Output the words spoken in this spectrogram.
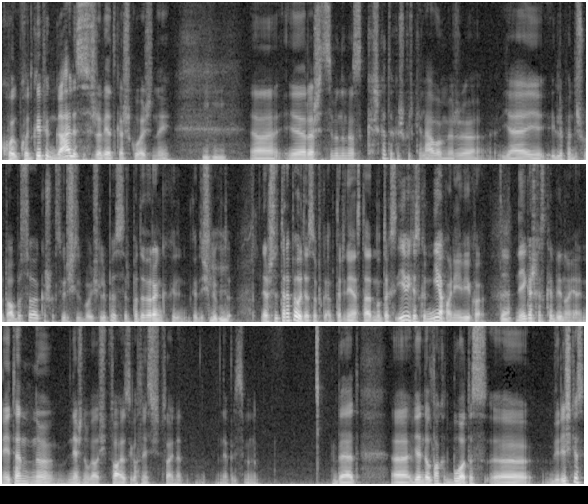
ko, kaip jin gali susižavėti kažkuo, žinai. Mhm. Uh, ir aš atsimenu, mes kažkada kažkur keliavom ir uh, jai lipant iš autobuso, kažkoks virškis buvo išlipęs ir padavė ranką, kad, kad išliptų. Mhm. Ir aš su terapeutės ap, aptarnėjęs tą, nu, toks įvykis, kur nieko neįvyko. Ta. Nei kažkas kabinoje, nei ten, nu, nežinau, gal šipsojosi, gal nesišipsojo, net neprisimenu. Bet uh, vien dėl to, kad buvo tas uh, vyriškis,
